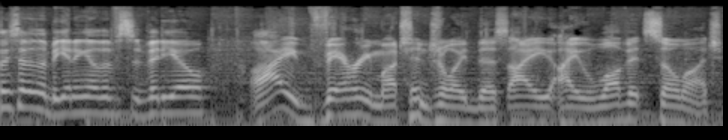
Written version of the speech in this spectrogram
as I said in the beginning of this video, I very much enjoyed this. I, I love it so much.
